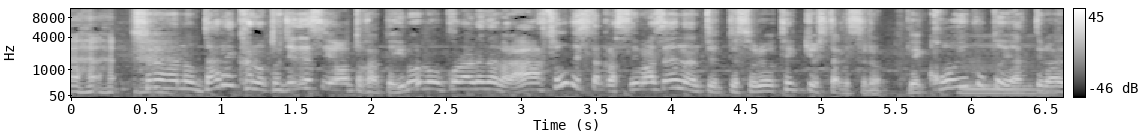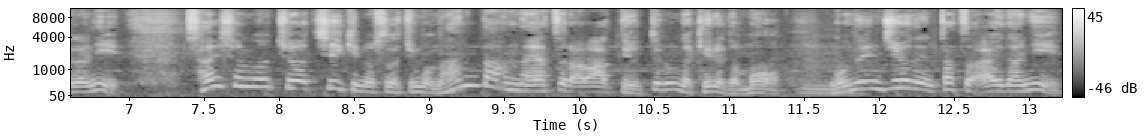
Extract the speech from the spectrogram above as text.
それはあの、誰かの土地ですよとかっていろいろ怒られながら、ああ、そうでしたかすいませんなんて言ってそれを撤去したりする。で、こういうことをやってる間に、最初のうちは地域の人たちもなんだあんな奴らはって言ってるんだけれども、5年10年経つ間に、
